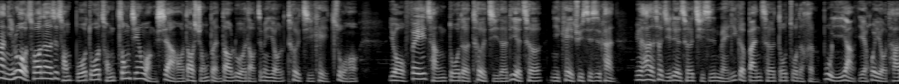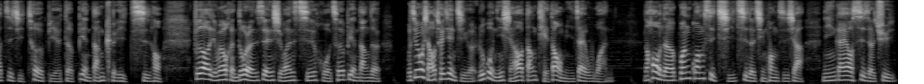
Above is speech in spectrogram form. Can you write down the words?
那你如果说呢，是从博多从中间往下哈，到熊本到鹿儿岛这边也有特急可以坐哈，有非常多的特急的列车，你可以去试试看，因为它的特急列车其实每一个班车都做的很不一样，也会有他自己特别的便当可以吃哈。不知道有没有很多人是很喜欢吃火车便当的？我今天我想要推荐几个，如果你想要当铁道迷在玩，然后呢观光是其次的情况之下，你应该要试着去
